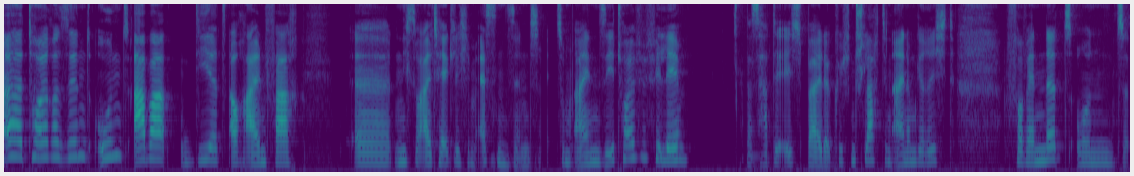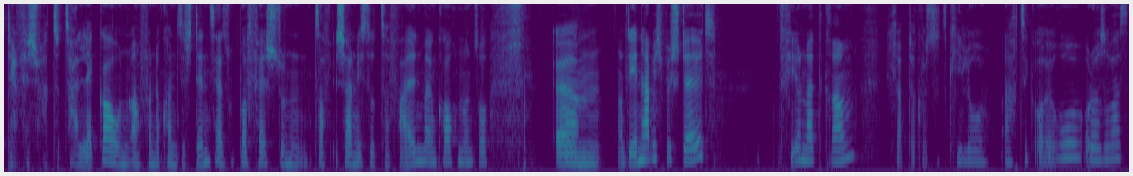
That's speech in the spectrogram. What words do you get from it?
äh, teurer sind und aber die jetzt auch einfach äh, nicht so alltäglich im Essen sind. Zum einen Seeteufelfilet, das hatte ich bei der Küchenschlacht in einem Gericht verwendet und der Fisch war total lecker und auch von der Konsistenz her super fest und ist ja nicht so zerfallen beim Kochen und so. Ähm, und den habe ich bestellt, 400 Gramm. Ich glaube, da kostet Kilo 80 Euro oder sowas.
